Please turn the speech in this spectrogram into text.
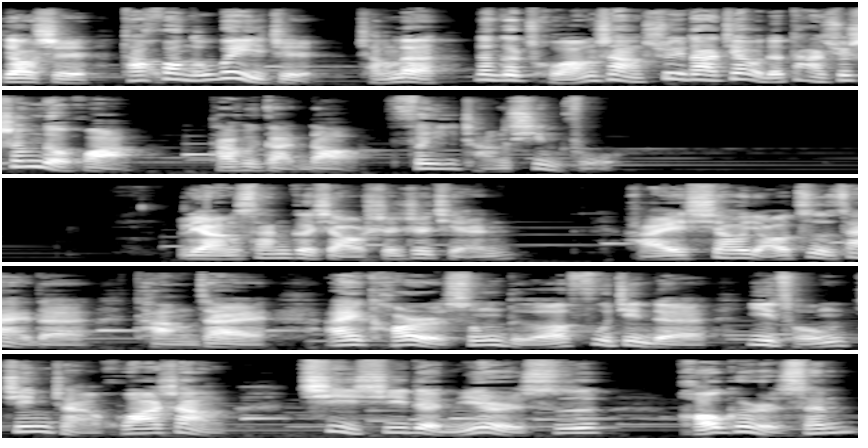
要是他换个位置，成了那个床上睡大觉的大学生的话，他会感到非常幸福。两三个小时之前，还逍遥自在地躺在埃考尔松德附近的一丛金盏花上栖息的尼尔斯·豪格尔森，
